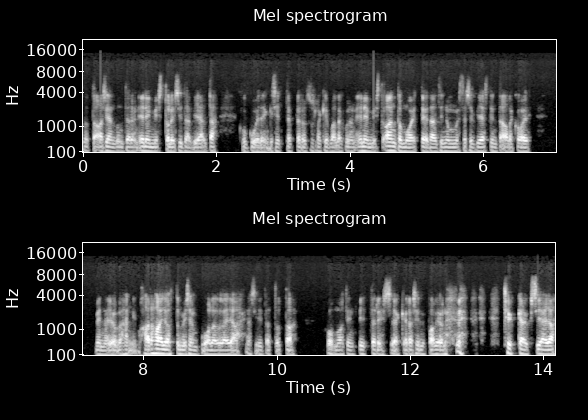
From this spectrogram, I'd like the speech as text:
tota, asiantuntijoiden enemmistö oli sitä mieltä, kun kuitenkin sitten perustuslakivaliokunnan enemmistö antoi moitteita, että minun mielestä se viestintä alkoi mennä jo vähän niin kuin harhaanjohtamisen puolelle ja, ja siitä tota, huomautin Twitterissä ja keräsin paljon tykkäyksiä ja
